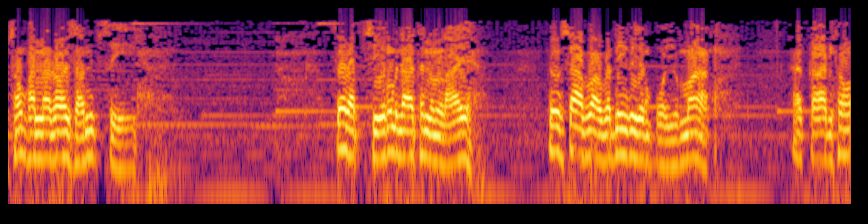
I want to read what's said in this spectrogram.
2534สำหรับเสียงบรรดาท่านทั้งหลายเพิ่งทราบว่าวันนี้ก็ยังป่วยอยู่มาก อาการท้อง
